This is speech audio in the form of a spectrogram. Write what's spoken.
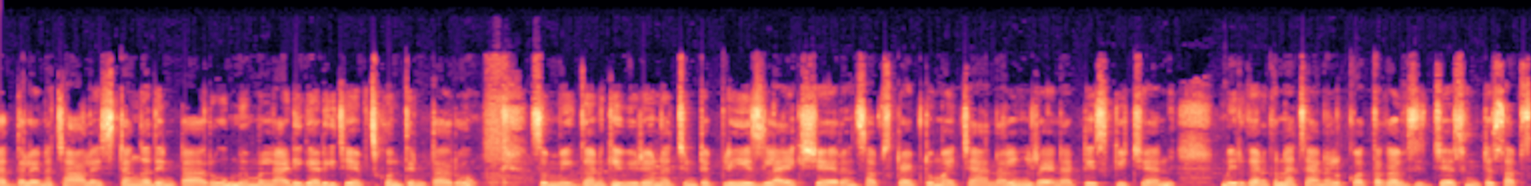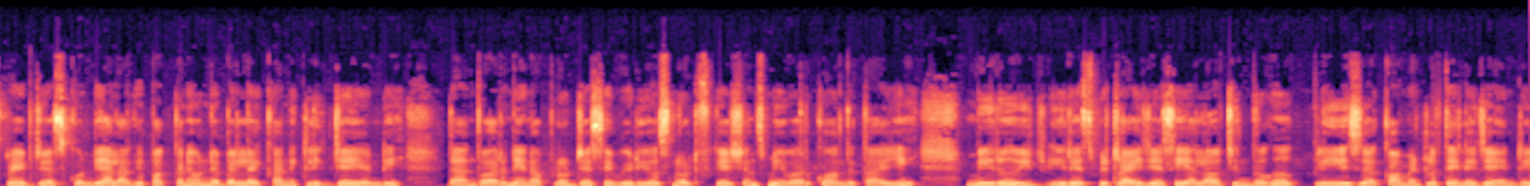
పెద్దలైనా చాలా ఇష్టంగా తింటారు. మిమ్మల్ని అడిగి అడిగి చేర్చుకొని తింటారు. సో మీకు కనుక ఈ వీడియో నచ్చుంటే please like share and subscribe to my channel Renati's kitchen. మీరు కనుక నా ఛానల్ కొత్తగా విజిట్ చేసి ఉంటే సబ్స్క్రైబ్ చేసుకోండి. అలాగే పక్కనే ఉన్న బెల్ ఐకాన్ని క్లిక్ చేయండి. దాని ద్వారా నేను అప్లోడ్ చేసే వీడియోస్ నోటిఫికేషన్స్ మీ వరకు అందుతాయి. మీరు ఈ రెసిపీ ట్రై చేసి ఎలా వచ్చిందో ప్లీజ్ కామెంట్లో తెలియజేయండి.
